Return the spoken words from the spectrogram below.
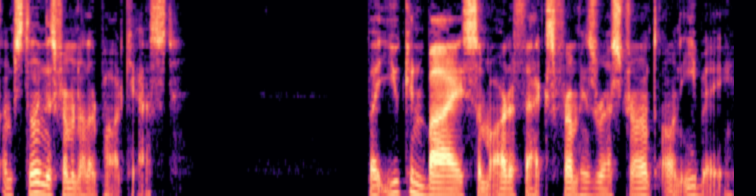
I'm stealing this from another podcast. But you can buy some artifacts from his restaurant on eBay.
